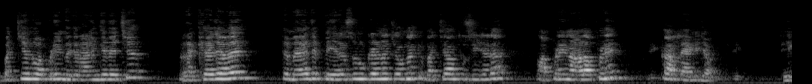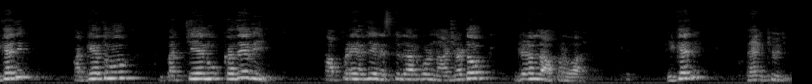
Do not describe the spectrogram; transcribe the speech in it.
ਬੱਚੇ ਨੂੰ ਆਪਣੀ ਨਿਗਰਾਨੀ ਦੇ ਵਿੱਚ ਰੱਖਿਆ ਜਾਵੇ। ਤੇ ਮੈਂ ਇਹਦੇ ਪੇਰੈਂਟਸ ਨੂੰ ਕਹਿਣਾ ਚਾਹੁੰਦਾ ਕਿ ਬੱਚਾ ਤੁਸੀਂ ਜਿਹੜਾ ਆਪਣੇ ਨਾਲ ਆਪਣੇ ਘਰ ਲੈ ਕੇ ਜਾਓ। ਠੀਕ ਹੈ ਜੀ? ਅੱਗੇ ਤੋਂ ਬੱਚੇ ਨੂੰ ਕਦੇ ਵੀ ਆਪਣੇ ਹਜੇ ਰਿਸ਼ਤੇਦਾਰ ਕੋਲ ਨਾ ਛੱਡੋ ਜਿਹੜਾ ਲਾਪਰਵਾਹ। ਠੀਕ ਹੈ ਜੀ? ਥੈਂਕ ਯੂ ਜੀ।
